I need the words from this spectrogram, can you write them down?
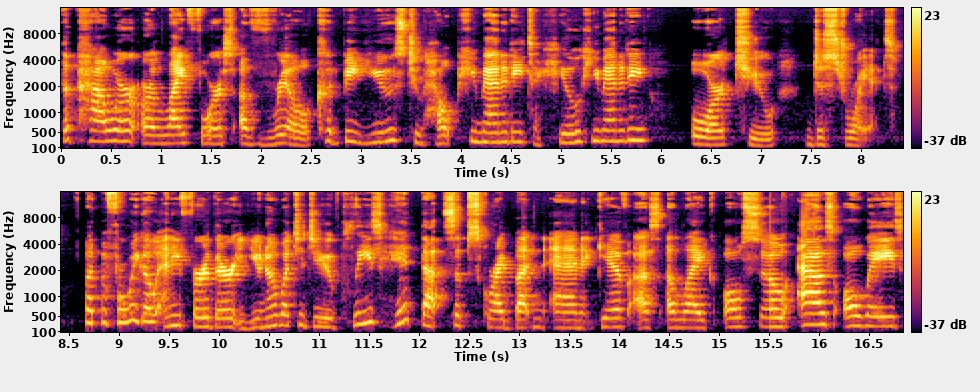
The power or life force of Vril could be used to help humanity, to heal humanity, or to destroy it. But before we go any further, you know what to do. Please hit that subscribe button and give us a like. Also, as always,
